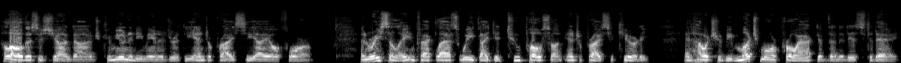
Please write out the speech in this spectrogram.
Hello, this is John Dodge, Community Manager at the Enterprise CIO Forum. And recently, in fact last week, I did two posts on enterprise security and how it should be much more proactive than it is today.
